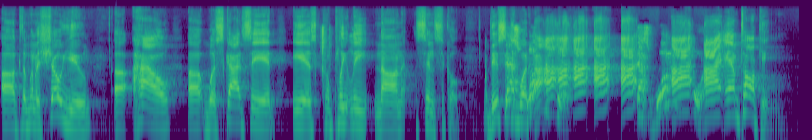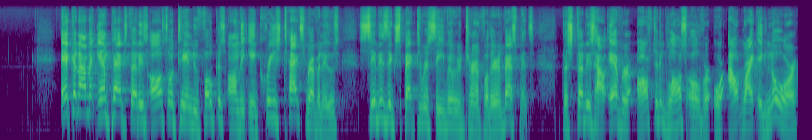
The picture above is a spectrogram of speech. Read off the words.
because I'm going to show you uh, how uh, what Scott said is completely nonsensical. This That's is what I, I. I, I, I, That's one I. I am talking. Economic impact studies also tend to focus on the increased tax revenues cities expect to receive in return for their investments. The studies, however, often gloss over or outright ignore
